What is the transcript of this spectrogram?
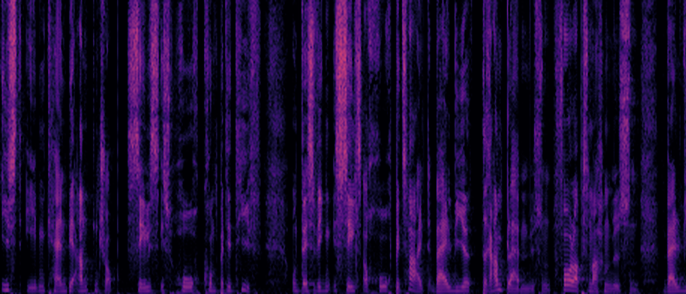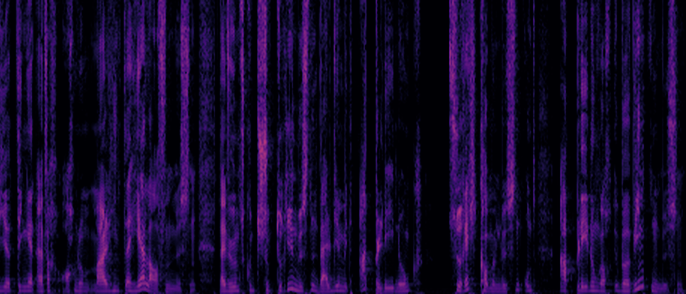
ist eben kein Beamtenjob. Sales ist hochkompetitiv und deswegen ist Sales auch hoch bezahlt, weil wir dranbleiben müssen, Follow-ups machen müssen, weil wir Dingen einfach auch nur mal hinterherlaufen müssen, weil wir uns gut strukturieren müssen, weil wir mit Ablehnung zurechtkommen müssen und Ablehnung auch überwinden müssen.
